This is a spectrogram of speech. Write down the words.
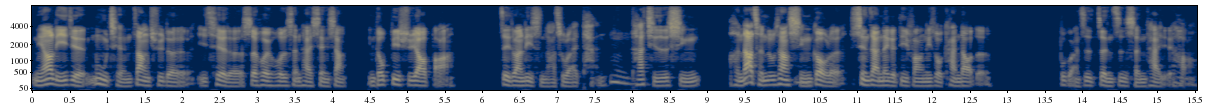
你要理解目前藏区的一切的社会或者生态现象，你都必须要把这段历史拿出来谈。嗯，它其实行很大程度上行够了现在那个地方你所看到的，不管是政治生态也好，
